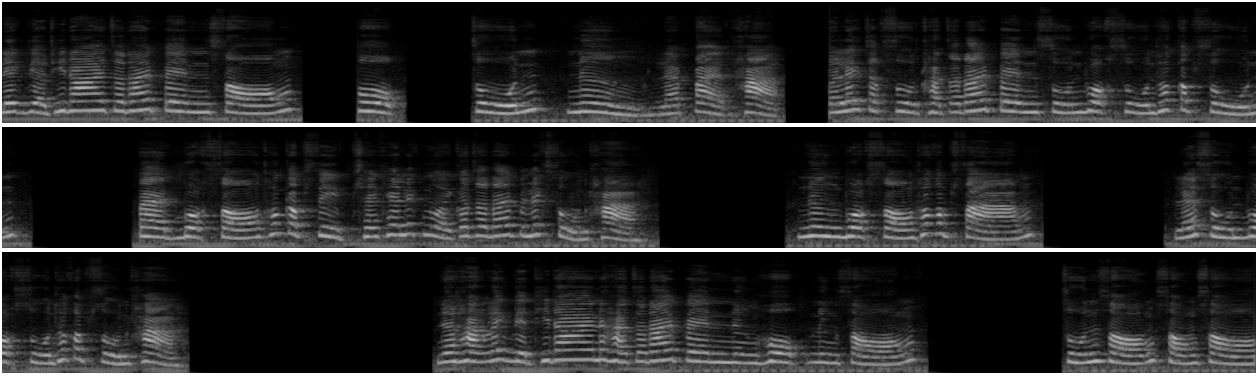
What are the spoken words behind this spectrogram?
เลขเดียวที่ได้จะได้เป็น 2 6 0 1 และ 8 ค่ะตัวเลขจากสูตรค่ะจะได้เป็น 0 บวก 0 เท่ากับ 0 8 บวก 2 เท่ากับ 10 ใช้แค่เลขหน่วยก็จะได้เป็นเลข 0 ค่ะ 1 บวก 2 เท่ากับ 3 และ 0 บวก 0 เท่ากับ 0 ค่ะ แนวทางเลขเด็ดที่ได้นะคะ จะได้เป็นหนึ่งหกหนึ่งสองศูนย์สองสองสอง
